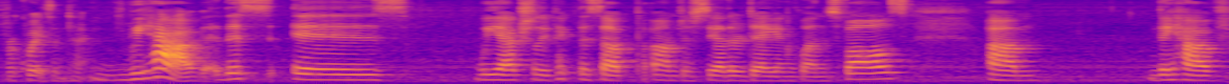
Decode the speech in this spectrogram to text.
for quite some time. we have. This is, we actually picked this up um, just the other day in Glens Falls. Um, they have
